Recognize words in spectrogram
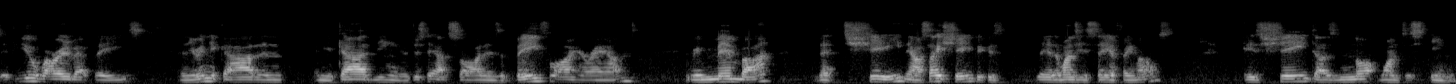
if you're worried about bees and you're in your garden and you're gardening, you're just outside and there's a bee flying around, remember that she, now I say she because they're the ones you see are females, is she does not want to sting.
